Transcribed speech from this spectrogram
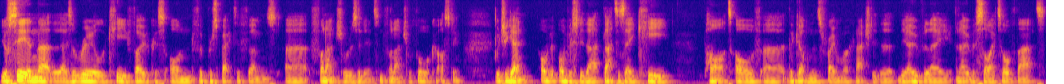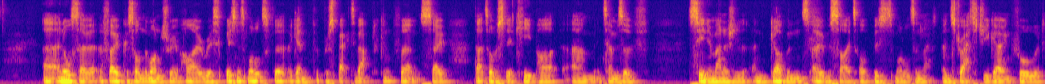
you'll see in that that there's a real key focus on for prospective firms uh, financial resilience and financial forecasting, which again, ob- obviously that that is a key part of uh, the governance framework and actually the, the overlay and oversight of that, uh, and also a focus on the monitoring of higher risk business models for again for prospective applicant firms. So that's obviously a key part um, in terms of senior management and governance oversight of business models and, and strategy going forward.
